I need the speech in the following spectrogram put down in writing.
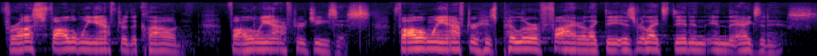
For us, following after the cloud, following after Jesus, following after his pillar of fire like the Israelites did in, in the Exodus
